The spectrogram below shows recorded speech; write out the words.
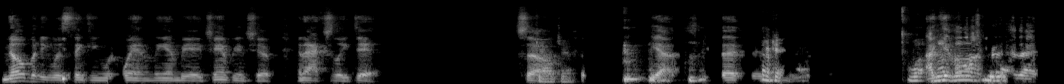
nobody was thinking would win the NBA championship and actually did. So gotcha yeah. That, okay. Well, I give a lot of credit to that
